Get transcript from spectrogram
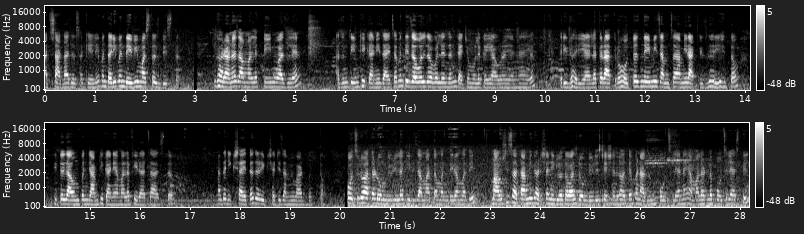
आज साधा जसं केले पण तरी पण देवी मस्तच दिसतं. घरानंच आम्हाला तीन वाजले अजून तीन ठिकाणी जायचं पण ते जवळ जवळच आणि त्याच्यामुळे काही आवरा नाही तरी घरी यायला तर रात्र होतच नेहमीच आमचं आम्ही रात्रीच घरी येतो. तिथं जाऊन पण जाम ठिकाणी आम्हाला फिरायचं असतं. आता रिक्षा येतं तर रिक्षाचीच आम्ही वाट बघतो. पोचलो आता डोंबिवलीला गिरिजा माता मंदिरामध्ये. मावशीच आता आम्ही घरच्या निघलो तेव्हाच डोंबिवली स्टेशनला होते पण अजून पोचल्या नाही. आम्हाला वाटलं पोचले असतील.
